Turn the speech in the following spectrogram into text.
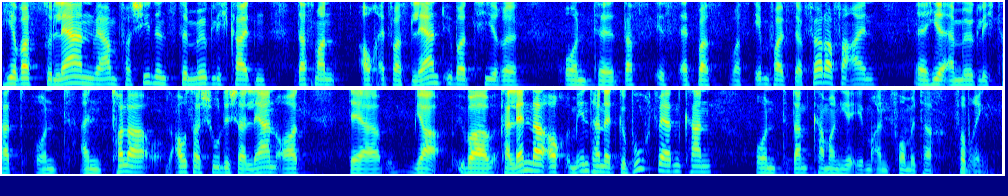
hier was zu lernen. Wir haben verschiedenste Möglichkeiten, dass man auch etwas lernt über Tiere. Und äh, das ist etwas, was ebenfalls der Förderverein äh, hier ermöglicht hat und ein toller außerschulischer Lernort, der ja über Kalender auch im Internet gebucht werden kann. Und dann kann man hier eben einen Vormittag verbringen.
